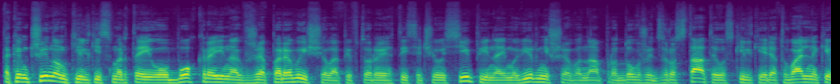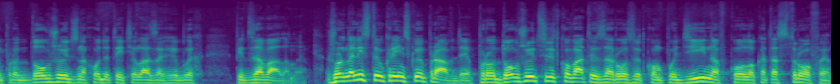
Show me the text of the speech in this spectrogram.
Таким чином, кількість смертей у обох країнах вже перевищила півтори тисячі осіб, і наймовірніше вона продовжить зростати, оскільки рятувальники продовжують знаходити тіла загиблих під завалами. Журналісти української правди продовжують слідкувати за розвитком подій навколо катастрофи.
